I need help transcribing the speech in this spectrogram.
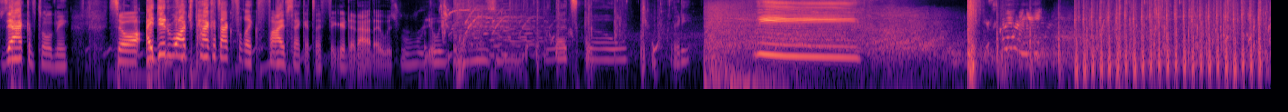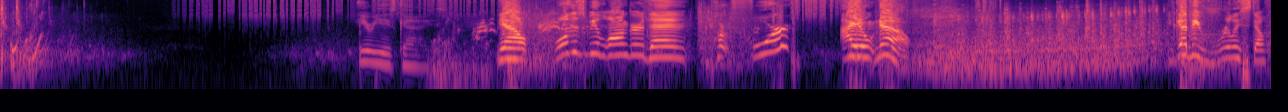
Zack have told me. So uh, I did watch Pack Attack for like five seconds. I figured it out. It was really easy. Let's go. Ready? Wee. Here he is, guys. Now, will this be longer than part four? I don't know. You gotta be really stealthy.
